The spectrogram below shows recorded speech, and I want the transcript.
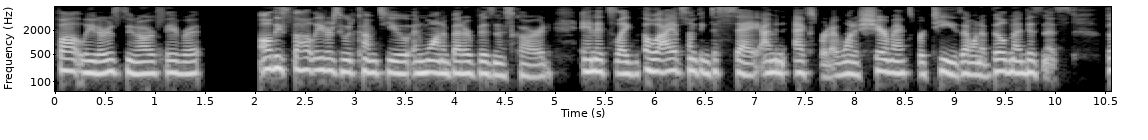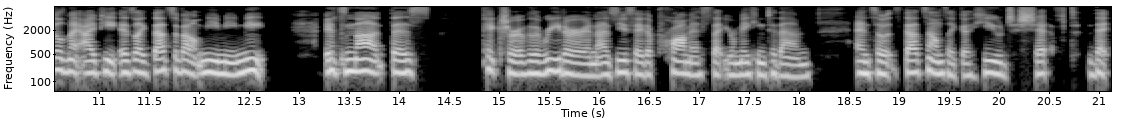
thought leaders, you know, our favorite, all these thought leaders who would come to you and want a better business card. And it's like, oh, I have something to say. I'm an expert. I want to share my expertise. I want to build my business, build my IP. It's like, that's about me, me, me. It's not this picture of the reader. And as you say, the promise that you're making to them. And so it's, that sounds like a huge shift that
